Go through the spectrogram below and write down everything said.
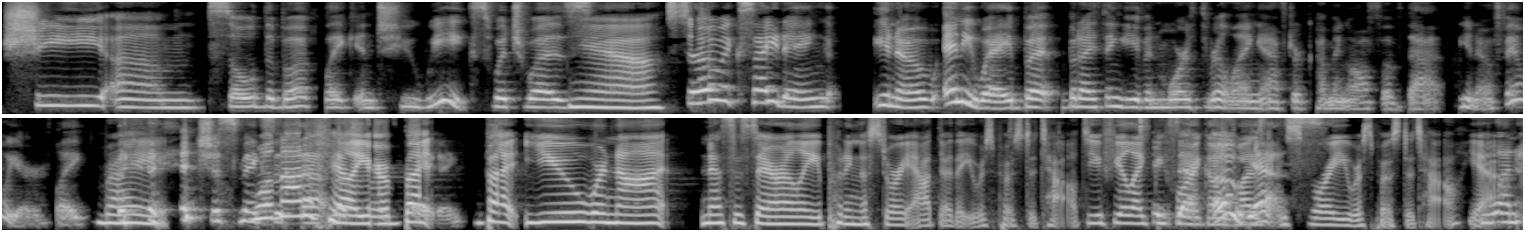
she um sold the book like in 2 weeks which was yeah so exciting you know anyway but but i think even more thrilling after coming off of that you know failure like right it just makes well not a failure but but you were not necessarily putting the story out there that you were supposed to tell. Do you feel like before exactly. I go oh, was yes. the story you were supposed to tell? Yeah. One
